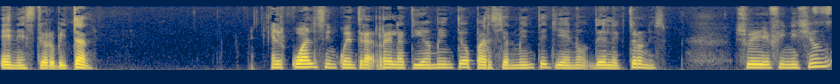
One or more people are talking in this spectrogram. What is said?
en este orbital el cual se encuentra relativamente o parcialmente lleno de electrones. Su definición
